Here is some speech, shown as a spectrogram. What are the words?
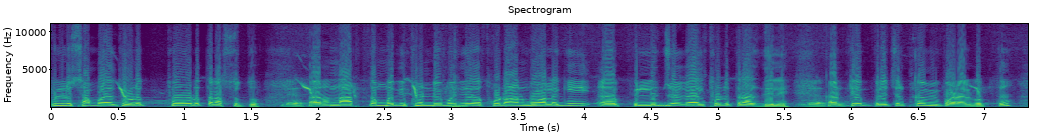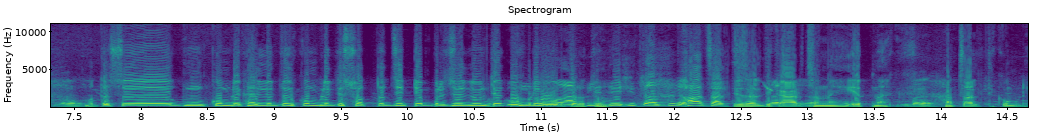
पिल्लू सांभाळायला थोडं थोडं त्रास होतो. कारण आता मध्ये थंडीमध्ये थोडा अनुभव आला की पिल्ली जगायला थोडे त्रास दिले. कारण टेम्परेचर कमी पडायला फक्त. मग तसं कोंबडी खाल्ली तर कोंबडी ती स्वतःची टेम्परेचर देऊन ते कोंबडी? हा चालते चालते. काय अडचण नाही येत नाही. हा चालते कोंबडी.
